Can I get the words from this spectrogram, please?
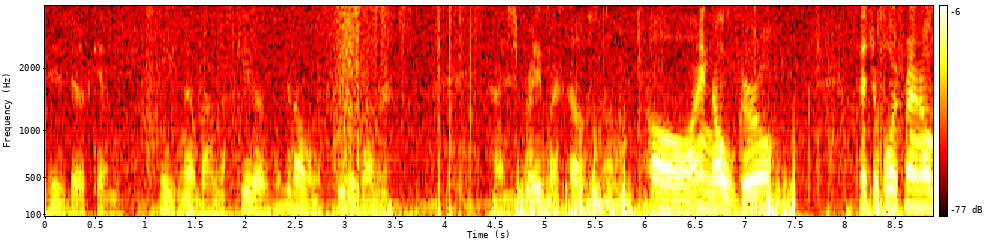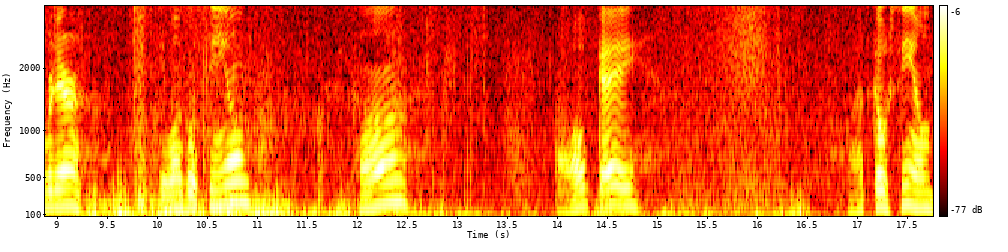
She's just getting eaten up by mosquitoes. Look at all the mosquitoes on her. I sprayed myself, so. Oh, I know, girl. That your boyfriend over there? You want to go see him? Huh? Okay. Let's go see him.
